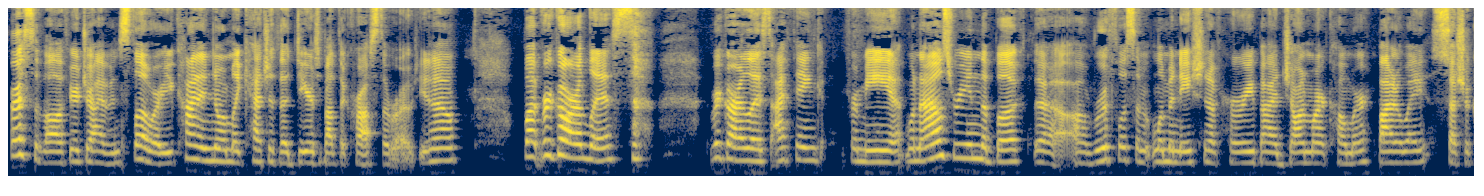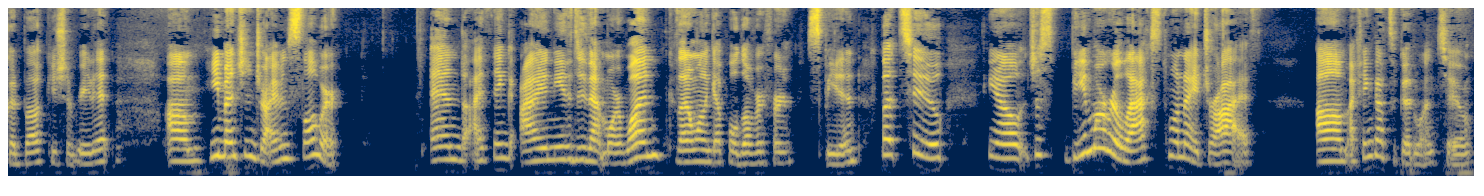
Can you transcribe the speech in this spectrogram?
First of all, if you're driving slower, you kind of normally catch the deer's about to cross the road, you know? But regardless, regardless, I think for me, when I was reading the book, The uh, Ruthless Elimination of Hurry by John Mark Comer, by the way, such a good book, you should read it. Um, he mentioned driving slower. And I think I need to do that more. One, because I don't want to get pulled over for speeding. But two, you know, just be more relaxed when I drive. Um, I think that's a good one too.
